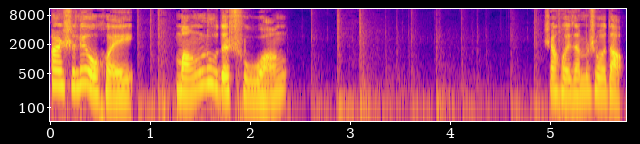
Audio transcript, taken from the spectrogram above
二十六回，忙碌的楚王。上回咱们说到，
